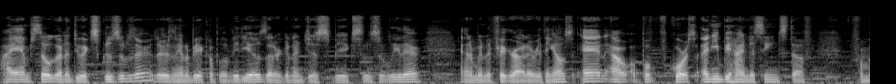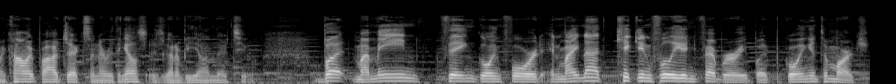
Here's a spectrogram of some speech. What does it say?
I am still going to do exclusives there. There's going to be a couple of videos that are going to just be exclusively there, and I'm going to figure out everything else. And uh, of course, any behind the scenes stuff for my comic projects and everything else is going to be on there too. But my main thing going forward, and might not kick in fully in February, but going into March,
